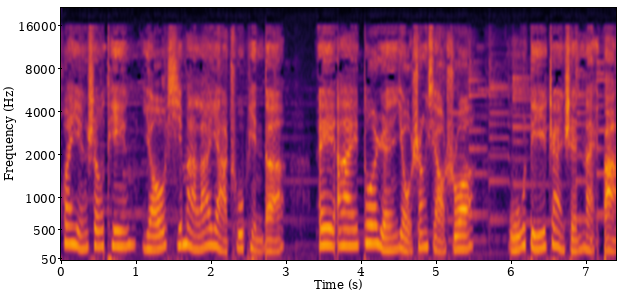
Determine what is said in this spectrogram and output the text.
欢迎收听由喜马拉雅出品的 AI 多人有声小说《无敌战神奶爸》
